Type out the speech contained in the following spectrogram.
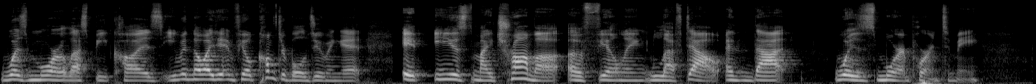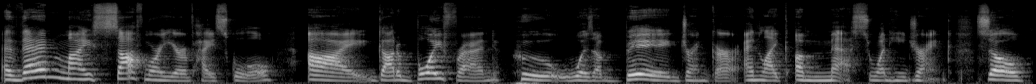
was more or less because even though I didn't feel comfortable doing it, it eased my trauma of feeling left out. And that was more important to me. And then my sophomore year of high school, I got a boyfriend who was a big drinker and like a mess when he drank. So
